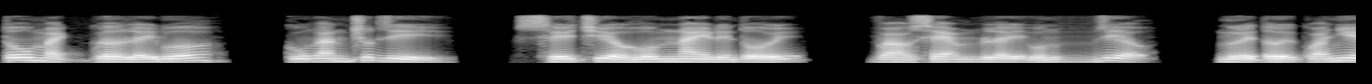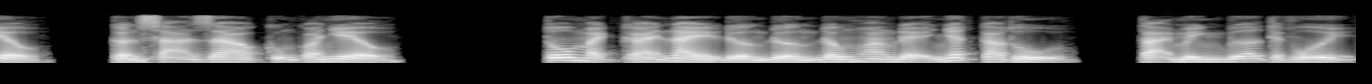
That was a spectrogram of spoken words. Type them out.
Tô mạch cơ lấy đũa, cũng ăn chút gì, xế chiều hôm nay đến tối, vào xem lấy uống rượu, người tới quá nhiều, cần xã giao cũng quá nhiều. Tô mạch cái này đường đường đông hoang đệ nhất cao thủ, tại mình bữa tiệc vui,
